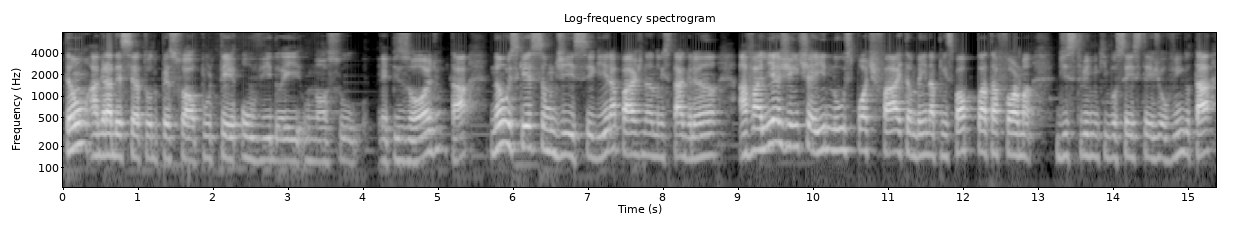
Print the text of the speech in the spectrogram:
Então, agradecer a todo o pessoal por ter ouvido aí o nosso episódio, tá? Não esqueçam de seguir a página no Instagram, avalie a gente aí no Spotify, também na principal plataforma de streaming que você esteja ouvindo, tá?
